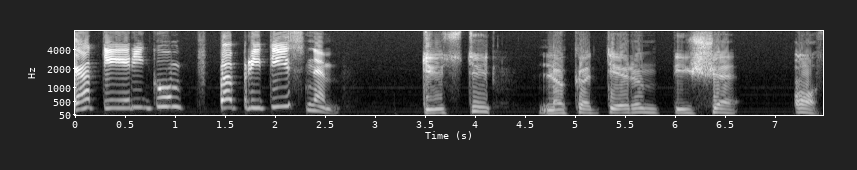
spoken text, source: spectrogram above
Kateri gumb pa pritisnem? Tisti, na katerem piše OF.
